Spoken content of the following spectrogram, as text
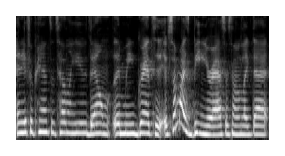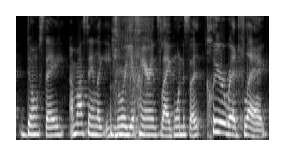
And if your parents are telling you, they don't. I mean, granted, if somebody's beating your ass or something like that, don't stay. I'm not saying like ignore your parents, like when it's a clear red flag.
